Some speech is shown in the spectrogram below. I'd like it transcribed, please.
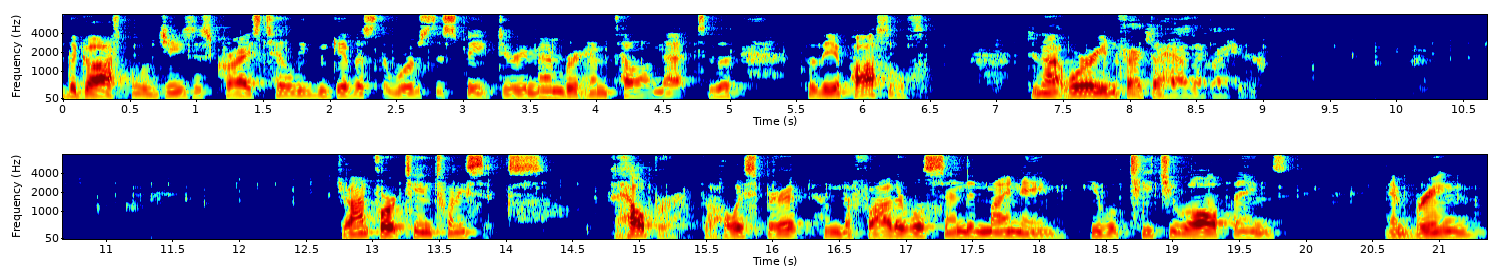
the gospel of Jesus Christ, He'll even give us the words to speak. Do you remember Him telling that to the, to the apostles? Do not worry. In fact, I have that right here. John 14, 26. The Helper, the Holy Spirit, whom the Father will send in my name, he will teach you all things and bring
